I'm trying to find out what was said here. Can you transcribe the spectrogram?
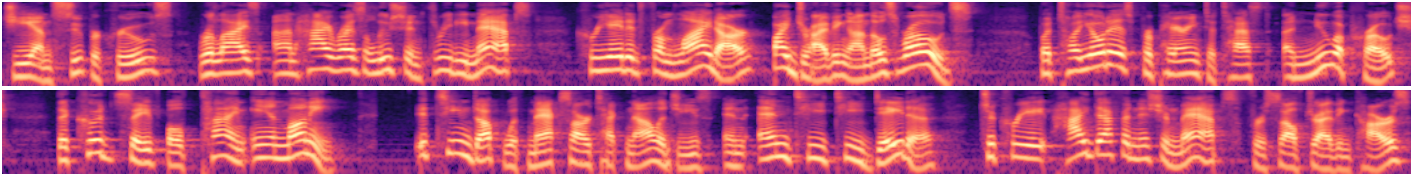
GM Super Cruise relies on high resolution 3D maps created from LiDAR by driving on those roads. But Toyota is preparing to test a new approach that could save both time and money. It teamed up with Maxar Technologies and NTT Data to create high definition maps for self driving cars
